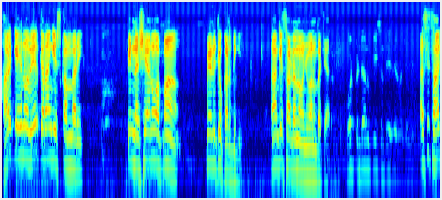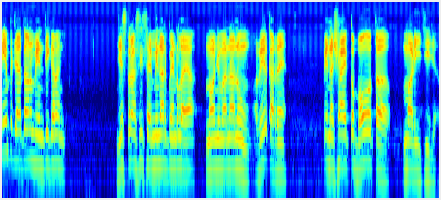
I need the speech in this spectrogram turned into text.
ਹਰ ਕਿਸੇ ਨੂੰ ਅਵੇਅਰ ਕਰਾਂਗੇ ਇਸ ਕੰਮ ਬਾਰੇ ਵੀ ਨਸ਼ਿਆਂ ਨੂੰ ਆਪਾਂ ਪਿੰਡ ਚੋਂ ਕੱਢ ਦਈਏ ਤਾਂ ਕਿ ਸਾਡਾ ਨੌਜਵਾਨ ਬਚਿਆ ਰਹੇ। ਹੋਰ ਪਿੰਡਾਂ ਨੂੰ ਕੀ ਸੰਦੇਸ਼ ਦੇਣਾ ਚਾਹੁੰਦੇ ਅਸੀਂ ਸਾਰੀਆਂ ਪੰਚਾਇਤਾਂ ਨੂੰ ਬੇਨਤੀ ਕਰਾਂਗੇ। ਜਿਸ ਤਰ੍ਹਾਂ ਅਸੀਂ ਸੈਮੀਨਾਰ ਪਿੰਡ ਲਾਇਆ ਨੌਜਵਾਨਾਂ ਨੂੰ ਅਵੇਅਰ ਕਰ ਰਹੇ ਹਾਂ ਵੀ ਨਸ਼ਾ ਇੱਕ ਬਹੁਤ ਮਾੜੀ ਚੀਜ਼ ਆ,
